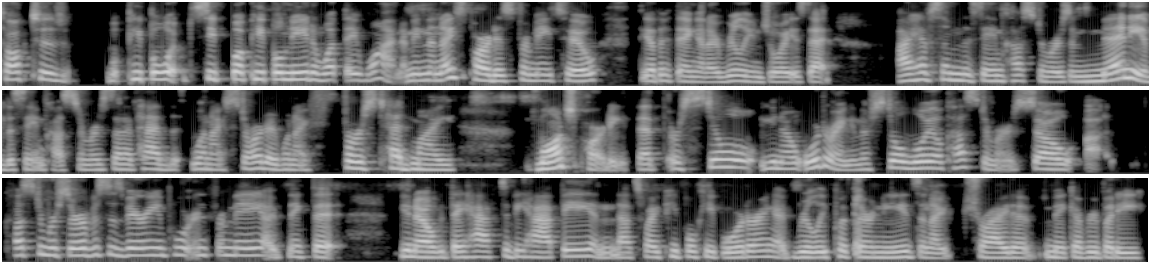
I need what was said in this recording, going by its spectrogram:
talk to what people what see what people need and what they want. I mean, the nice part is for me too. The other thing that I really enjoy is that I have some of the same customers and many of the same customers that I've had when I started when I first had my launch party that are still you know ordering and they're still loyal customers. So uh, customer service is very important for me. I think that you know they have to be happy and that's why people keep ordering. I really put their needs and I try to make everybody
